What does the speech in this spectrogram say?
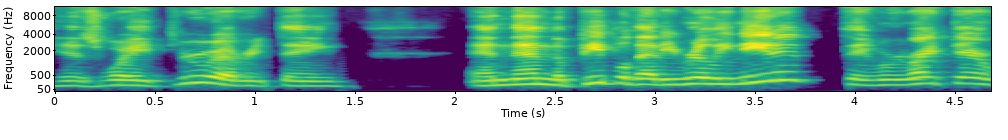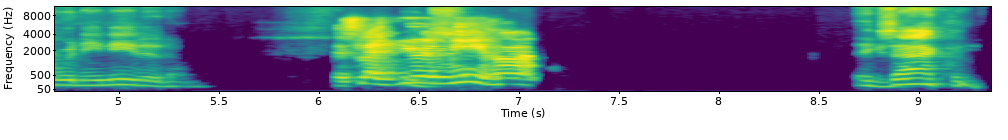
his way through everything, and then the people that he really needed, they were right there when he needed them. It's like you and me, huh? Exactly.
